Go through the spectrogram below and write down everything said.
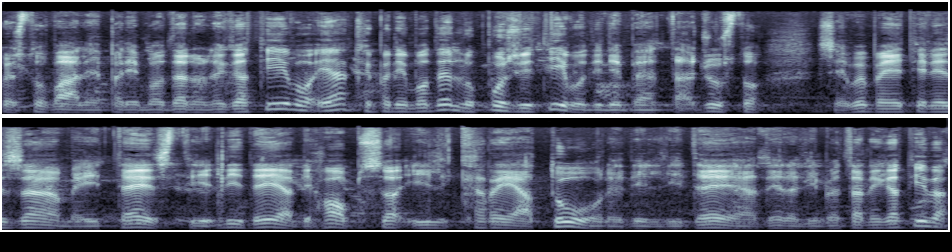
Questo vale per il modello negativo e anche per il modello positivo di libertà, giusto? Se voi mettete in esame i testi, l'idea di Hobbes, il creatore dell'idea della libertà negativa,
